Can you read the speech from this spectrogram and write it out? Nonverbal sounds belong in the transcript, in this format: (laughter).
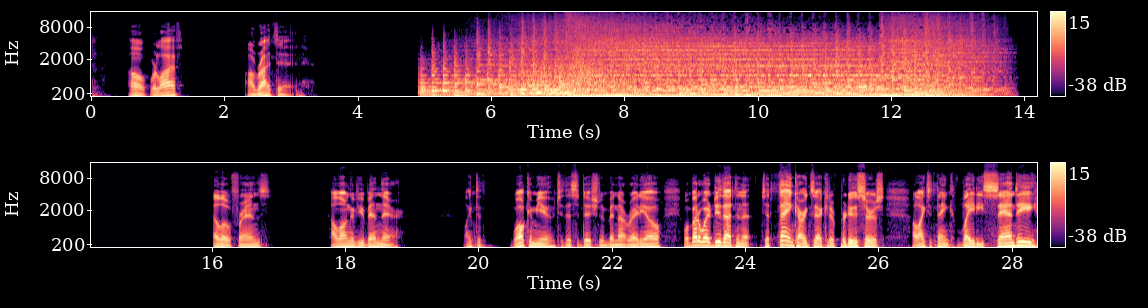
Oh, we're live? All right then. Hello, friends. How long have you been there? I'd like to welcome you to this edition of Midnight Radio. Well, better way to do that than to thank our executive producers. I'd like to thank Lady Sandy,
